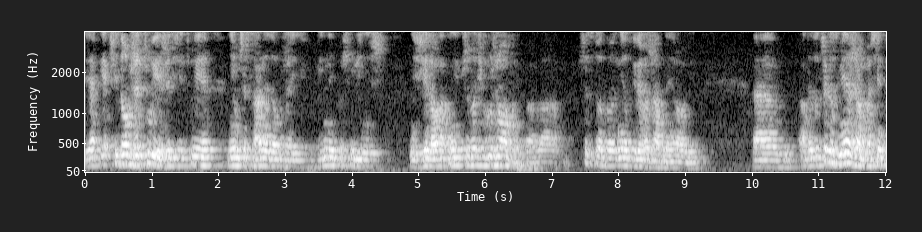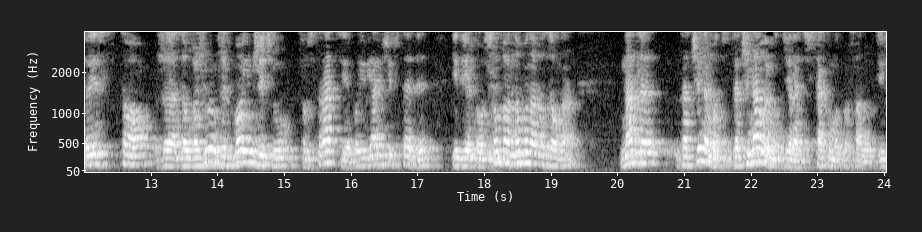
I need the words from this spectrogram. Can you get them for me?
jak, jak się dobrze czuje. Jeżeli się czuje nieuczesany dobrze i w innej koszuli niż, niż zielona, to nie przychodzi w różowy, prawda? Wszystko to nie odgrywa żadnej roli. Ale do czego zmierzam? Właśnie to jest to, że zauważyłem, że w moim życiu frustracje pojawiają się wtedy, kiedy jako osoba nowonarodzona nagle zaczynam od, zaczynałem oddzielać sakum od profanu. Gdzieś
